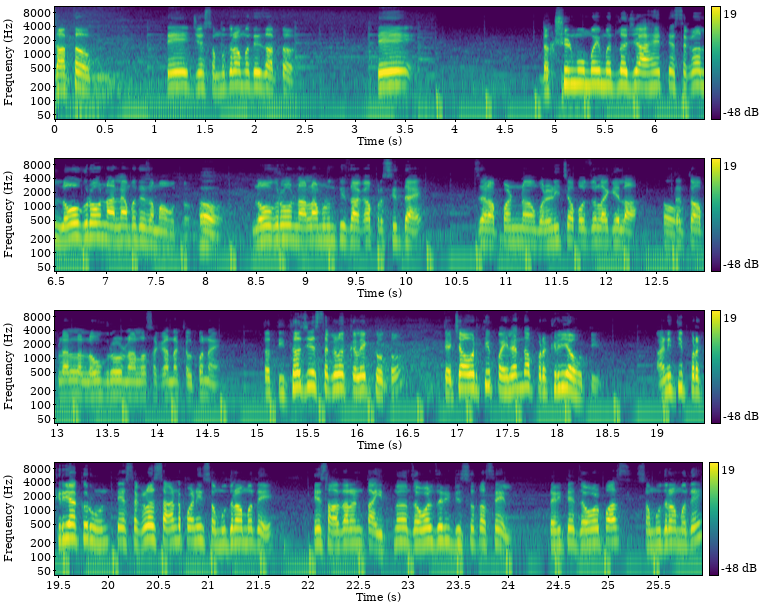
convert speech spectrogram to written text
जातं ते जे समुद्रामध्ये जातं ते दक्षिण मुंबईमधलं जे आहे ते सगळं लो ग्रो नाल्यामध्ये जमा होतं. हो. लो ग्रो नाला म्हणून ती जागा प्रसिद्ध आहे. जर आपण अ, वरळीच्या बाजूला गेला हो. तर तो आपल्याला लो ग्रो नाला सगळ्यांना कल्पना आहे. तर तिथं जे सगळं कलेक्ट होतं त्याच्यावरती पहिल्यांदा प्रक्रिया होती. आणि ती प्रक्रिया करून ते सगळं सांडपाणी समुद्रामध्ये हे साधारणतः इथनं जवळ जरी दिसत असेल तरी ते जवळपास समुद्रामध्ये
